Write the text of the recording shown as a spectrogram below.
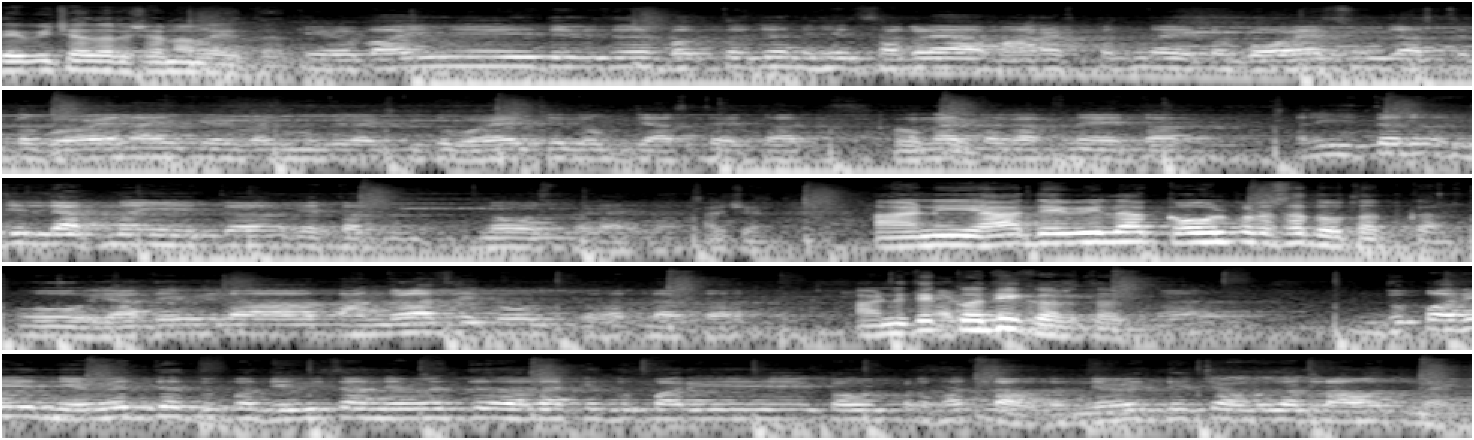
देवीच्या दर्शनाला येतात? केळबाई देवीचे भक्तजन हे सगळ्या महाराष्ट्रातनं येतं. गोव्यातून जास्त येतं. गोव्याला आहे केळबाई मंदिर आहे. तिथं गोव्याचे लोक जास्त येतात. कर्नाटकातनं येतात. आणि इतर जिल्ह्यातनंही इथं येतात. नवस फेडायला. अच्छा. आणि ह्या देवीला कौल प्रसाद होतात का? हो या देवीला तांदळाचे कौल प्रसाद लागतात. आणि ते कधी करतात? दुपारी नैवेद्य दुपार देवीचा नैवेद्य झाला की दुपारी कौल प्रसाद लावतात. नैवेद्याच्या अगोदर लावत नाही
